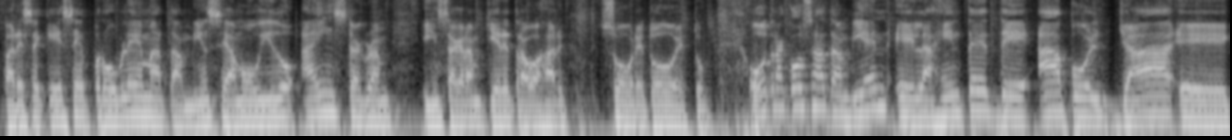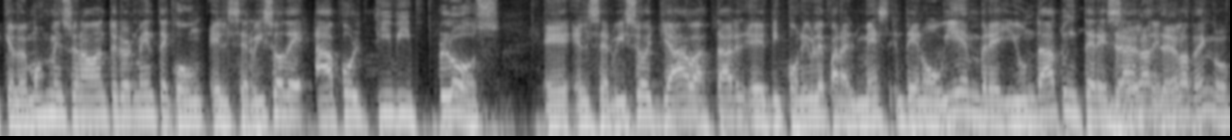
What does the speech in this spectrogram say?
Parece que ese problema también se ha movido a Instagram. Instagram quiere trabajar sobre todo esto. Otra cosa también, eh, la gente de Apple, ya eh, que lo hemos mencionado anteriormente con el servicio de Apple TV Plus. eh, el servicio ya va a estar eh, disponible para el mes de noviembre y un dato Ya yo la, interesante. ya la tengo.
